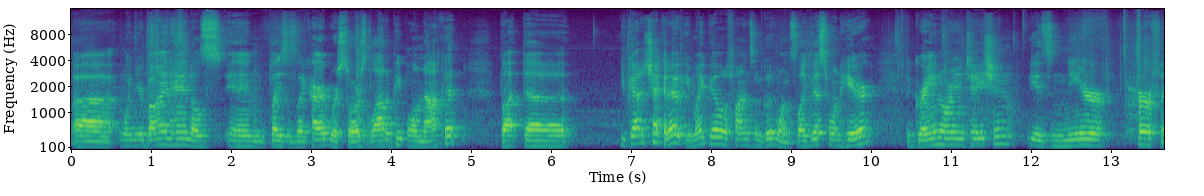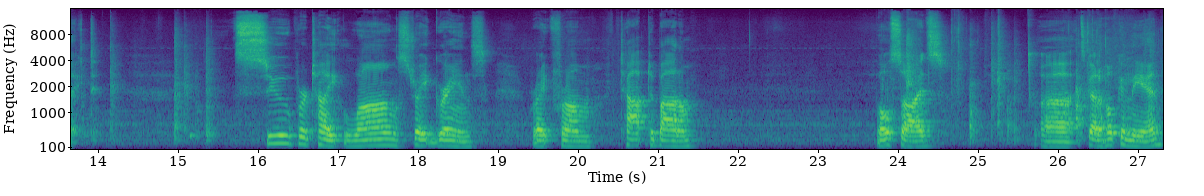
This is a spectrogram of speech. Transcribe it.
Uh, when you're buying handles in places like hardware stores, a lot of people knock it, but uh, you've got to check it out. You might be able to find some good ones. Like this one here, the grain orientation is near perfect. Super tight, long, straight grains right from top to bottom. Both sides. Uh, it's got a hook in the end,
